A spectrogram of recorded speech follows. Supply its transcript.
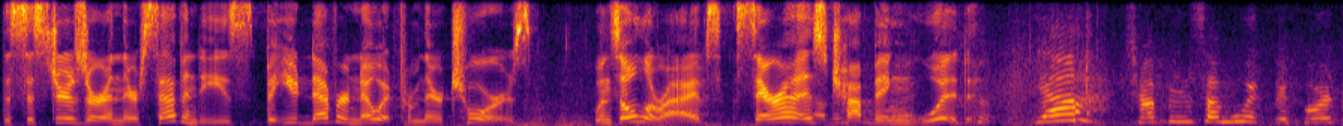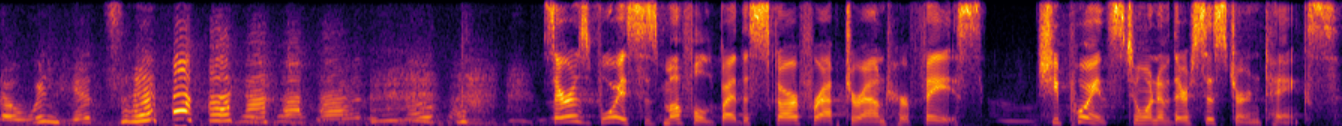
The sisters are in their 70s, but you'd never know it from their chores. When Zoel arrives, Sarah is chopping wood. Yeah, chopping some wood before the wind hits. Sarah's voice is muffled by the scarf wrapped around her face. She points to one of their cistern tanks.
